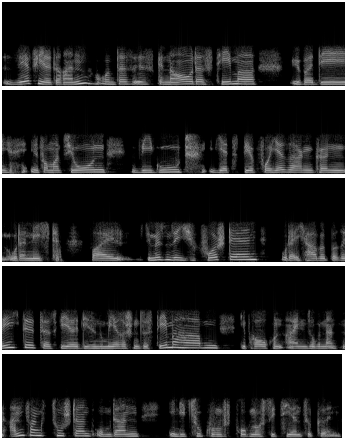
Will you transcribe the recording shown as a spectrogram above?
sehr viel dran und das ist genau das Thema über die Information, wie gut jetzt wir vorhersagen können oder nicht. Weil Sie müssen sich vorstellen, oder ich habe berichtet, dass wir diese numerischen Systeme haben. Die brauchen einen sogenannten Anfangszustand, um dann in die Zukunft prognostizieren zu können.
